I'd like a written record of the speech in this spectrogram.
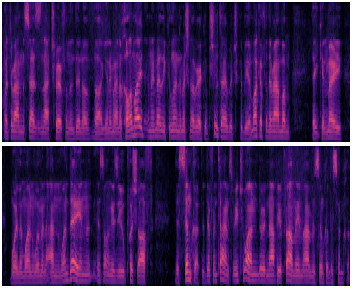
what the Rambam says is not true from the din of uh, married in Cholamayid. And maybe you can learn the mission over Pshuta, which could be a makkah for the Rambam. They can marry more than one woman on one day, and as long as you push off the simcha at the different times for each one, there would not be a problem in Ma'am Simcha B'Simcha.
